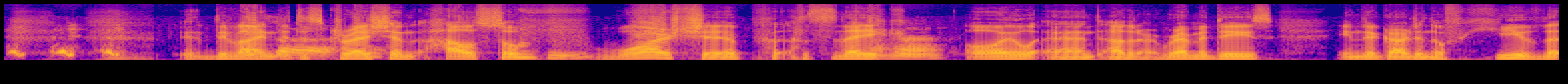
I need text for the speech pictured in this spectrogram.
Divine It's, uh, discretion, house of worship, snake Uh-huh. oil, and other remedies in the garden of heathen.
